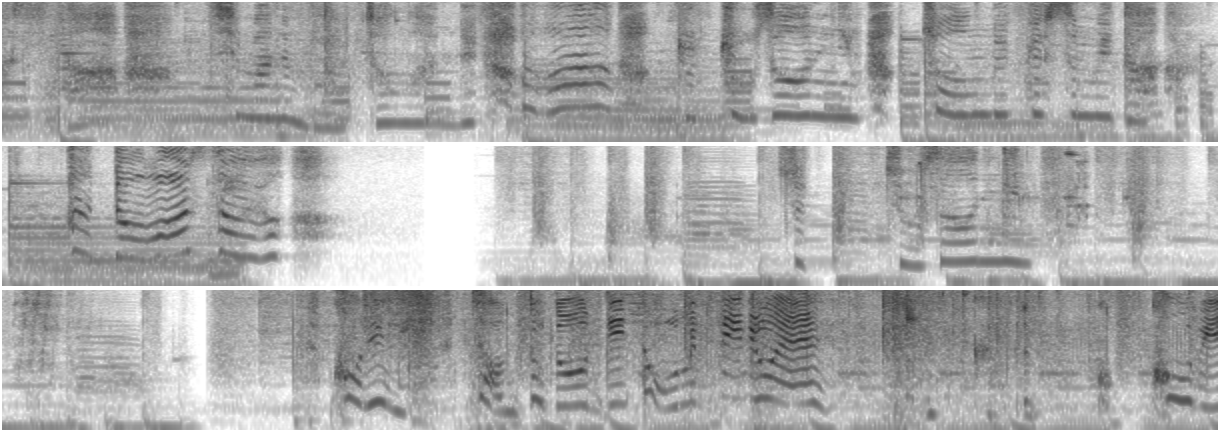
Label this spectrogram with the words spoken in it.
았어. 치마는 멀쩡하네. 아, 조, 조사원님 처음 뵙겠습니다. 아, 넘어왔어요. 조, 조사원님. 코린, 전투도 네 도움이 필요해. 그, 그, 코, 코린?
